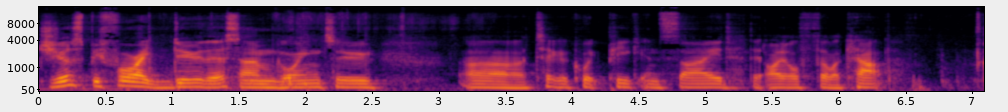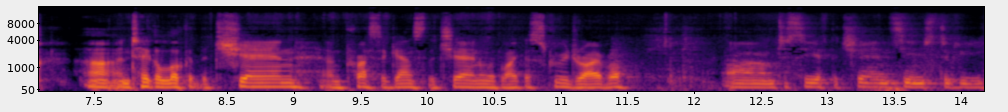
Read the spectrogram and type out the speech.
just before I do this I'm going to uh, take a quick peek inside the oil filler cap uh, and take a look at the chain and press against the chain with like a screwdriver um, to see if the chain seems to be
